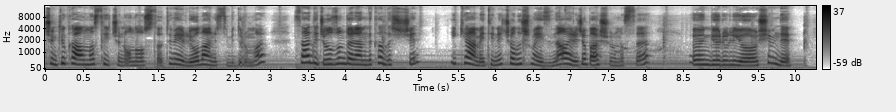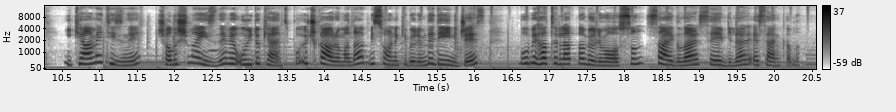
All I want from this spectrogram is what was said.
Çünkü kalması için ona o statü veriliyor. Olağanüstü bir durum var. Sadece uzun dönemde kalış için ikametini çalışma izni ayrıca başvurması öngörülüyor. Şimdi ikamet izni, çalışma izni ve uydu kent bu üç kavramada bir sonraki bölümde değineceğiz. Bu bir hatırlatma bölümü olsun. Saygılar, sevgiler, esen kalın.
